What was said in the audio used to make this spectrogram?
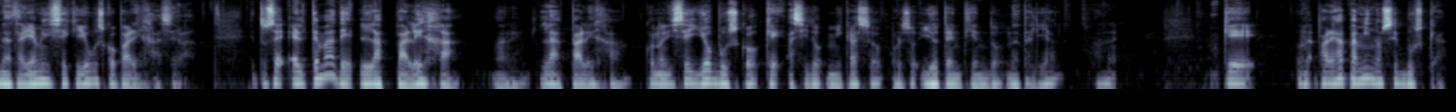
Natalia me dice que yo busco pareja, Seba. Entonces, el tema de la pareja, la pareja, cuando dice yo busco, que ha sido mi caso, por eso yo te entiendo, Natalia, que una pareja para mí no se busca.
